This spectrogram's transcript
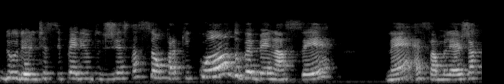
durante esse período de gestação, para que quando o bebê nascer, né, essa mulher já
